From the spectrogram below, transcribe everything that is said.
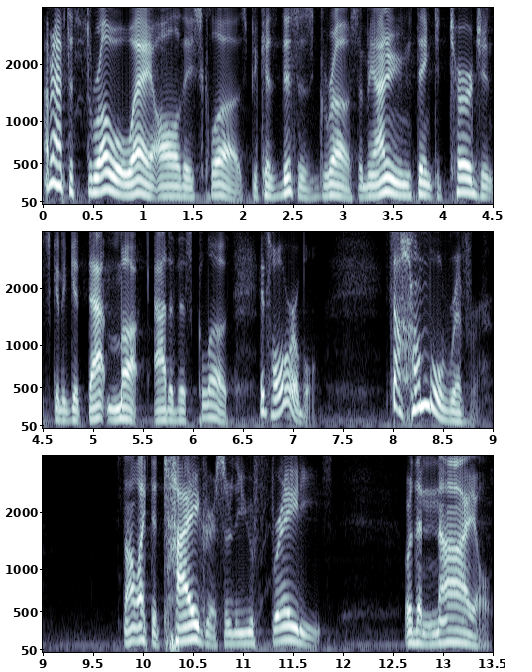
I'm gonna have to throw away all these clothes because this is gross. I mean, I don't even think detergent's gonna get that muck out of this clothes. It's horrible. It's a humble river. It's not like the Tigris or the Euphrates or the Nile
